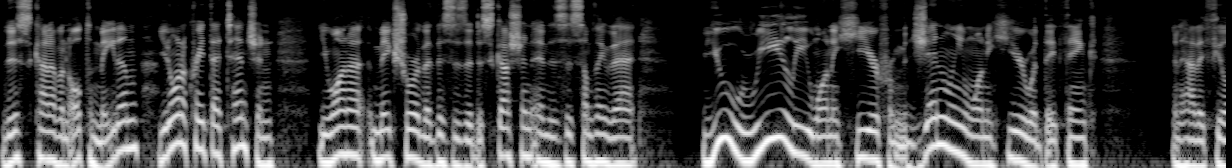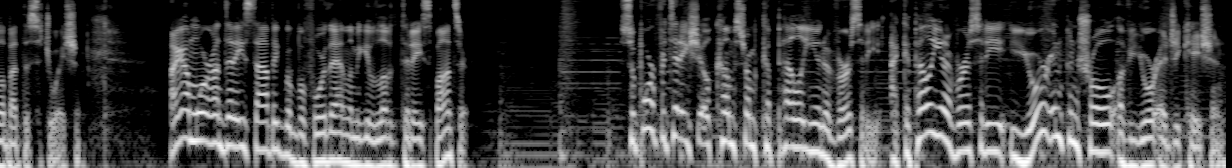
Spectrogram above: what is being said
this kind of an ultimatum? You don't want to create that tension. You want to make sure that this is a discussion and this is something that you really want to hear from, genuinely want to hear what they think and how they feel about the situation. I got more on today's topic, but before that, let me give love to today's sponsor. Support for today's show comes from Capella University. At Capella University, you're in control of your education.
